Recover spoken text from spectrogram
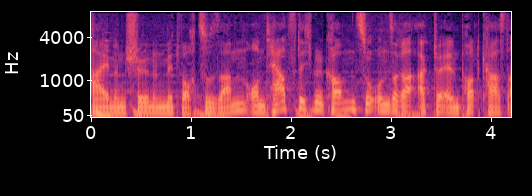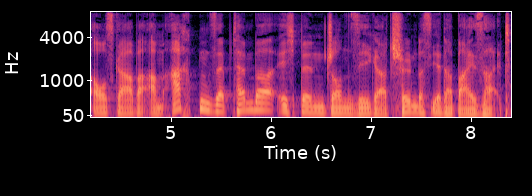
Einen schönen Mittwoch zusammen und herzlich willkommen zu unserer aktuellen Podcast-Ausgabe am 8. September. Ich bin John Segert. Schön, dass ihr dabei seid.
